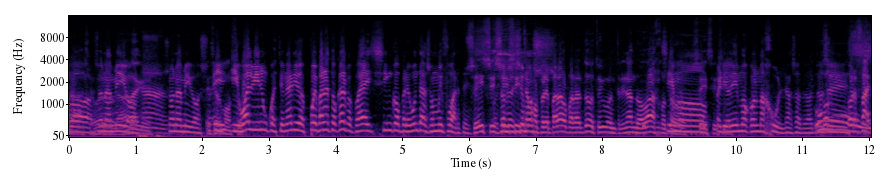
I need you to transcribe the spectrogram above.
favor, gracias, son amigos. Ah. Son amigos. Igual viene un cuestionario después, van a tocar, pero hay cinco preguntas que son muy fuertes. Sí, sí, sí, Nosotros sí, hicimos- estamos preparados para todo, estuvimos entrenando abajo. Hicimos todo. Sí, sí. Periodismo con Majul nosotros. Por- Entonces, por fax.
